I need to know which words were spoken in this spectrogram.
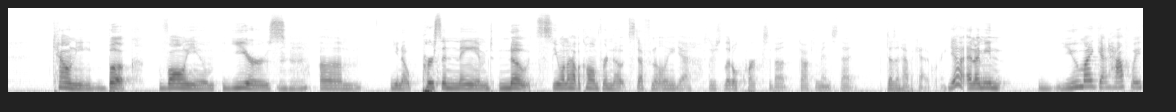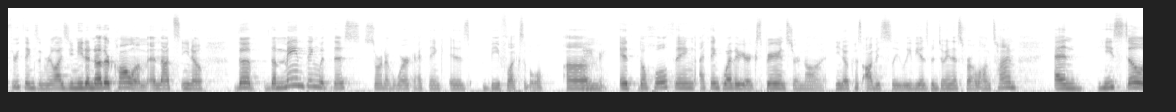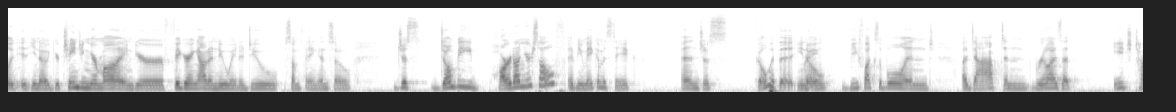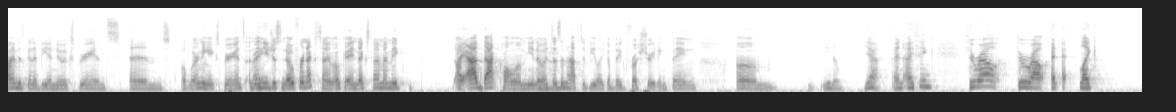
county book volume years um you know person named notes you want to have a column for notes definitely Yeah, because there's little quirks about documents that doesn't have a category. Yeah, and I mean, you might get halfway through things and realize you need another column, and that's you know, the the main thing with this sort of work I think is be flexible. Um, agree. It the whole thing. I think whether you're experienced or not, you know, because obviously Levy has been doing this for a long time, and he's still, you know, you're changing your mind, you're figuring out a new way to do something, and so just don't be hard on yourself if you make a mistake, and just go with it. You know, be flexible and adapt, and realize that each time is going to be a new experience and a learning experience, and then you just know for next time. Okay, next time I make I add that column, you know, Mm-hmm. it doesn't have to be like a big frustrating thing. Um, you know, Yeah, and I think throughout throughout and like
